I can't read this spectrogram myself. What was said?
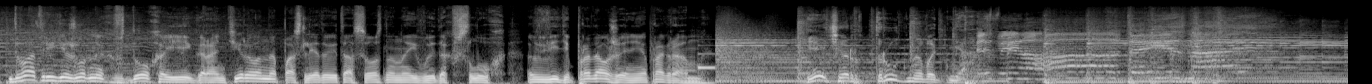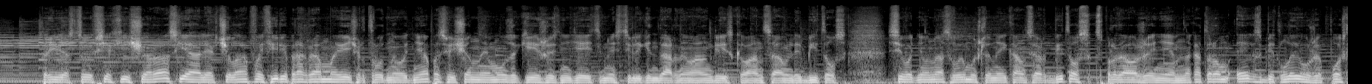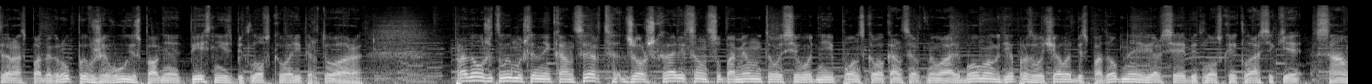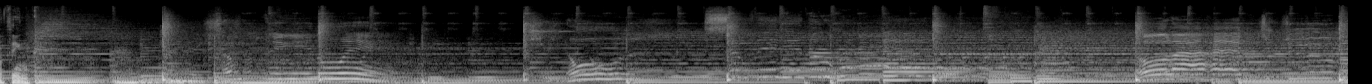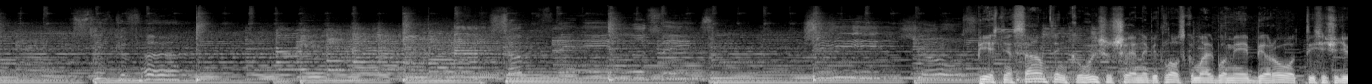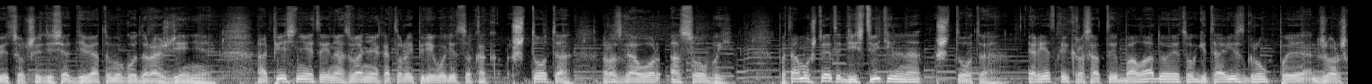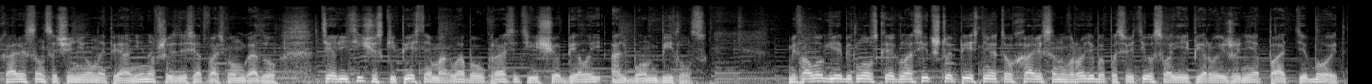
Два-три дежурных вдоха и гарантированно последует осознанный выдох вслух в виде продолжения программы. Вечер трудного дня. It's been a Приветствую всех еще раз. Я Олег Челап. В эфире программа «Вечер трудного дня», посвященная музыке и жизнедеятельности легендарного английского ансамбля «Битлз». Сегодня у нас вымышленный концерт «Битлз» с продолжением, на котором экс-битлы уже после распада группы вживую исполняют песни из битловского репертуара. Продолжит вымышленный концерт Джордж Харрисон с упомянутого сегодня японского концертного альбома, где прозвучала бесподобная версия битловской классики «Something». Песня «Something», вышедшая на битловском альбоме «Эбби Роуд» 1969 года рождения. А песня этой, название которой переводится как «что-то», разговор особый. Потому что это действительно что-то. Редкой красоты балладу эту гитарист группы Джордж Харрисон сочинил на пианино в 1968 году. Теоретически песня могла бы украсить еще белый альбом «Битлз». Мифология битловская гласит, что песню эту Харрисон вроде бы посвятил своей первой жене Патти Бойд.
